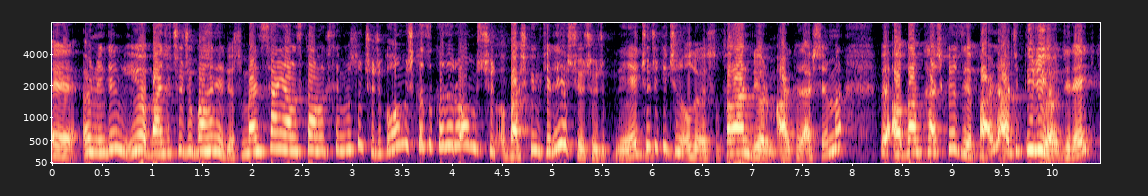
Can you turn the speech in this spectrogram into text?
Ee, örneğin dedim yok bence çocuğu bahane ediyorsun. Bence sen yalnız kalmak istemiyorsun. Çocuk olmuş kazı kadar olmuş. Çocuk- Başka ülkede yaşıyor çocuk. Niye çocuk için oluyorsun falan diyorum arkadaşlarıma. Ve ablam kaş göz yapardı artık gülüyor direkt.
